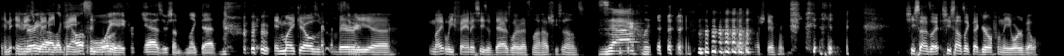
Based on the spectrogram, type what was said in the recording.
in, in his very many uh, like Allison painful, uh, Boye from Yaz or something like that. in Michael's very uh, nightly fantasies of Dazzler, that's not how she sounds. Exactly. Not much different. she sounds like she sounds like that girl from the Orville.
